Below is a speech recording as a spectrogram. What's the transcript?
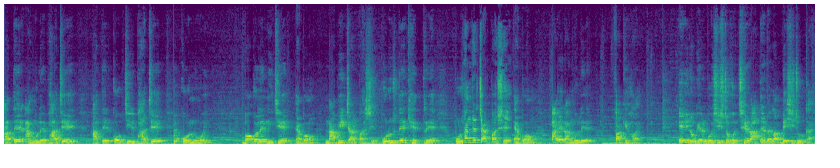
হাতের আঙ্গুলের ভাঁজে, হাতের কবজির ভাঁজে কোনোই বগলের নিচে এবং নাভির চারপাশে। পুরুষদের ক্ষেত্রে পুরুষাঙ্গের চারপাশে এবং পায়ের আঙ্গুলের ফাঁকে হয়। এই রোগের বৈশিষ্ট্য হচ্ছে রাতের বেলা বেশি চুলকায়।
